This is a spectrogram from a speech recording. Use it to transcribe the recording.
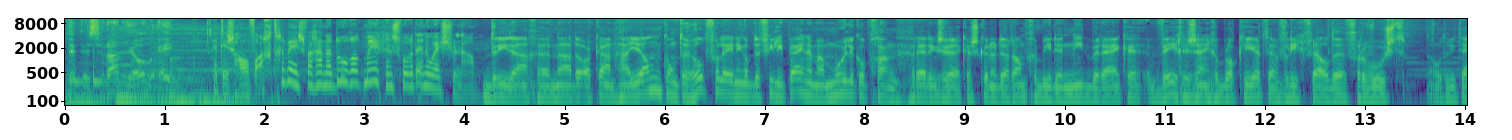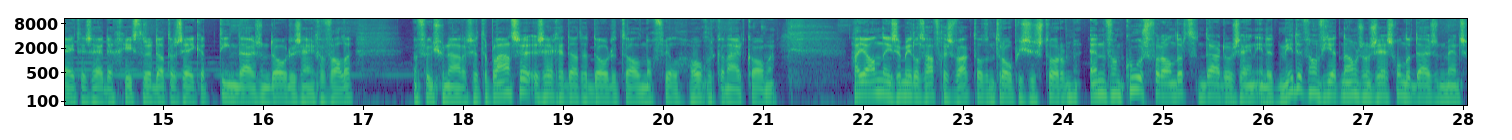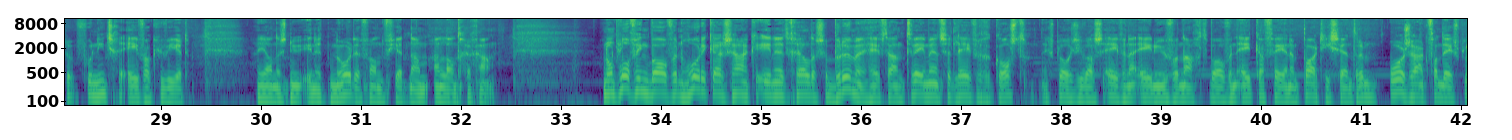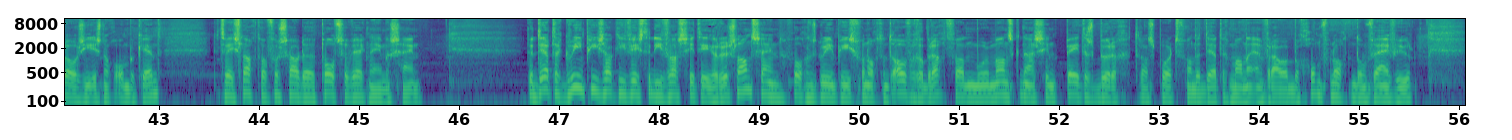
Dit is Radio 1. Het is half acht geweest. We gaan naar Dorot Megens voor het NOS-journaal. Drie dagen na de orkaan Haiyan komt de hulpverlening op de Filipijnen maar moeilijk op gang. Reddingswerkers kunnen de rampgebieden niet bereiken. Wegen zijn geblokkeerd en vliegvelden verwoest. De autoriteiten zeiden gisteren dat er zeker 10.000 doden zijn gevallen. Maar functionarissen ter plaatse zeggen dat het dodental nog veel hoger kan uitkomen. Haiyan is inmiddels afgezwakt tot een tropische storm en van koers veranderd. Daardoor zijn in het midden van Vietnam zo'n 600.000 mensen voor niets geëvacueerd. Haiyan is nu in het noorden van Vietnam aan land gegaan. Een ontploffing boven een horecazaak in het Gelderse Brummen... heeft aan twee mensen het leven gekost. De explosie was even na één uur vannacht boven een eetcafé en een partycentrum. Oorzaak van de explosie is nog onbekend. De twee slachtoffers zouden Poolse werknemers zijn. De 30 Greenpeace-activisten die vastzitten in Rusland... zijn volgens Greenpeace vanochtend overgebracht van Moermansk naar Sint-Petersburg. Transport van de 30 mannen en vrouwen begon vanochtend om 5 uur.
